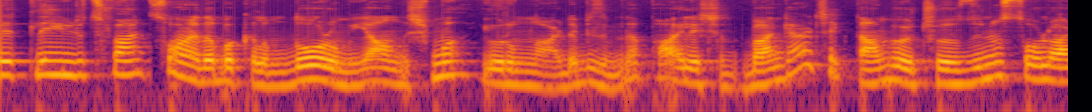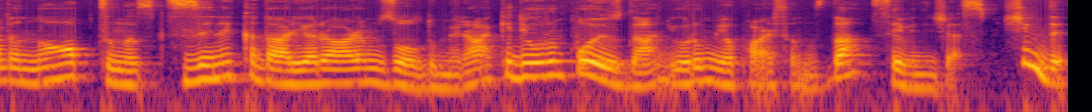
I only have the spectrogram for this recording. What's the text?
işaretleyin lütfen. Sonra da bakalım doğru mu yanlış mı yorumlarda bizimle paylaşın. Ben gerçekten böyle çözdüğünüz sorularda ne yaptınız? Size ne kadar yararımız oldu merak ediyorum. O yüzden yorum yaparsanız da sevineceğiz. Şimdi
